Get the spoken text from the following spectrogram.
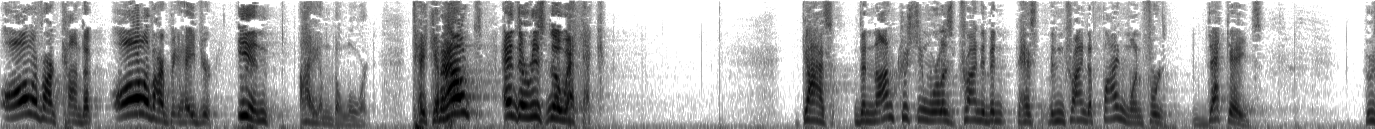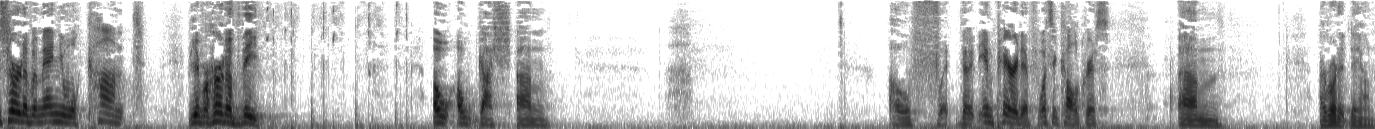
all of our conduct, all of our behavior in, I am the Lord. Take him out, and there is no ethic. Guys, the non-Christian world has, trying to been, has been trying to find one for decades. Who's heard of Immanuel Kant? Have you ever heard of the, oh, oh gosh, um, oh, foot, the imperative. What's it called, Chris? Um, I wrote it down.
